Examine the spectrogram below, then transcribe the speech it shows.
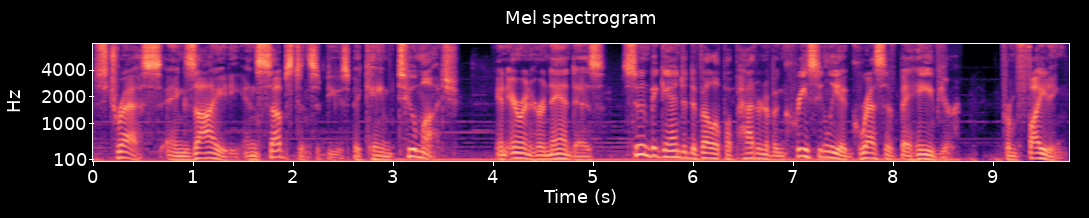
stress, anxiety, and substance abuse became too much, and Aaron Hernandez soon began to develop a pattern of increasingly aggressive behavior, from fighting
